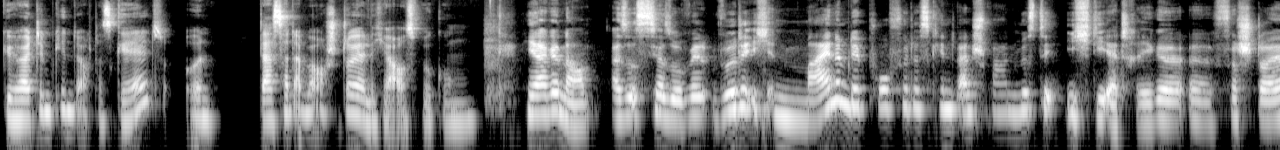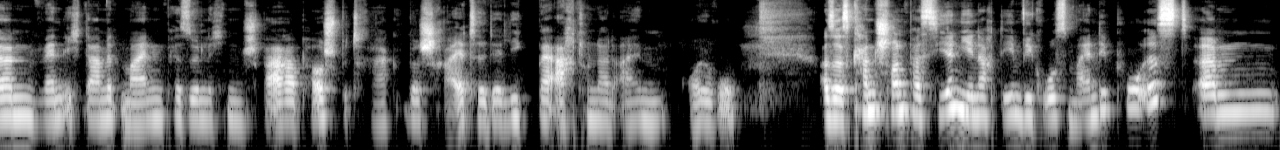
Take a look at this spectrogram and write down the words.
gehört dem Kind auch das Geld und das hat aber auch steuerliche Auswirkungen. Ja, genau. Also es ist ja so, würde ich in meinem Depot für das Kind einsparen, müsste ich die Erträge äh, versteuern, wenn ich damit meinen persönlichen Sparerpauschbetrag überschreite. Der liegt bei 801 Euro. Also es kann schon passieren, je nachdem, wie groß mein Depot ist. Ähm,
